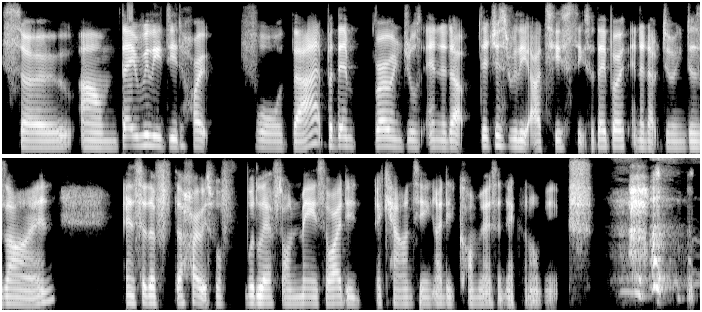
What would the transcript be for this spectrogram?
So um, they really did hope for that but then Ro and Jules ended up they're just really artistic so they both ended up doing design and so the the hopes were, were left on me so I did accounting I did commerce and economics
